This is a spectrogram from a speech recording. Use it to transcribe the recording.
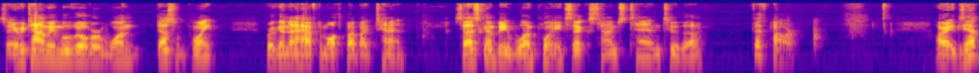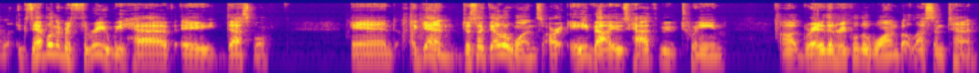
So every time we move over one decimal point, we're going to have to multiply by 10. So that's going to be 1.86 times 10 to the fifth power. All right, example, example number three, we have a decimal. And again, just like the other ones, our A values have to be between uh, greater than or equal to 1, but less than 10.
